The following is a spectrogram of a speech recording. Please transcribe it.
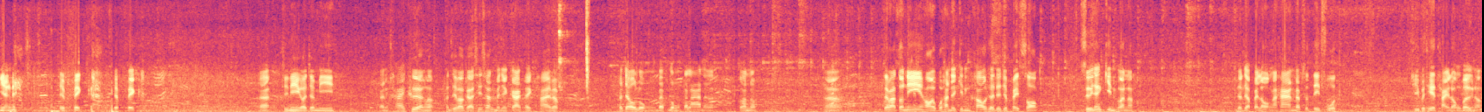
อย่างนี้เอฟเฟกต์เอฟเฟกต์อะที่นี่ก็จะมีการค่ายเครื่องแล้วพันธิวากาซีซั่นบรรยากาศคล้ายๆแบบพระเจ้าหลงแบบหลงตลาดนะนะ ก้อนเนาะอ่าแต่ว่าตอนนี้หอยบุทันได้กินข้าวเธอเดี๋ยวจะไปซอก ซื้อยังกินก่อนเนาะเดี๋ยวจะไปลองอาหารแบบสตรีทฟู้ดที่ประเทศไทยลองเบิ่งเนาะ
